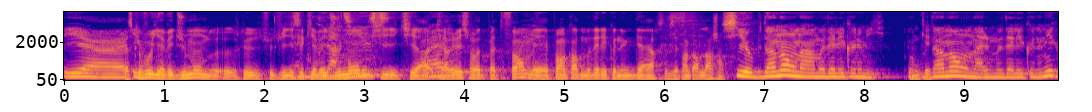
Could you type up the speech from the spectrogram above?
Euh, Parce que vous, il y avait du monde. Ce que tu, dis, c'est qu'il y avait du monde qui, qui, arrivait sur votre plateforme, mais il n'y avait pas encore de modèle économique derrière. Ça faisait pas encore de l'argent. Si, au bout d'un an, on a un modèle économique. Au bout d'un an, on a le modèle économique.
